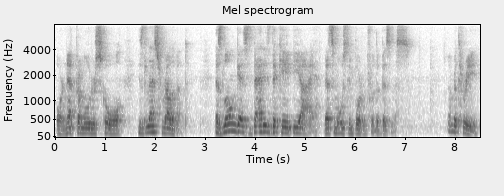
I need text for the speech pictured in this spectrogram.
or net promoter score is less relevant, as long as that is the KPI that's most important for the business. Number three,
